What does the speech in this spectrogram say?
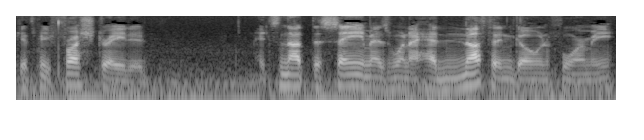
gets me frustrated. It's not the same as when I had nothing going for me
